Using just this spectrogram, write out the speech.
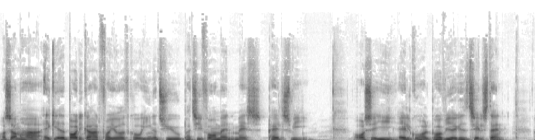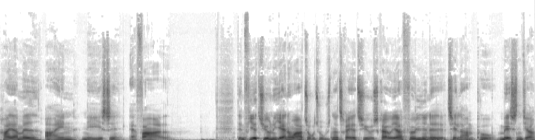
og som har ageret bodyguard for JFK 21 partiformand Mads Palsvig. Også i alkoholpåvirket tilstand har jeg med egen næse erfaret. Den 24. januar 2023 skrev jeg følgende til ham på Messenger,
